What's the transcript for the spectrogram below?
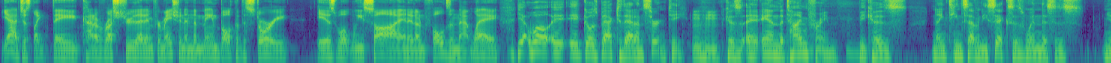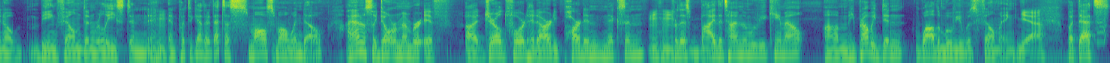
yeah, just like they kind of rush through that information and the main bulk of the story is what we saw and it unfolds in that way. Yeah, well, it, it goes back to that uncertainty Mm-hmm. because and the time frame because 1976 is when this is you know being filmed and released and, Mm-hmm. and, and put together. That's a small, small window. I honestly don't remember if uh, Gerald Ford had already pardoned Nixon Mm-hmm. for this by the time the movie came out. Um, he probably didn't while the movie was filming. Yeah. But that's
